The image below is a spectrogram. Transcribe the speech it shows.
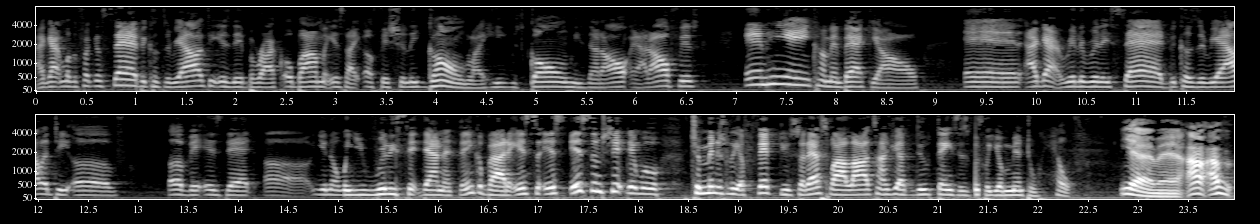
I got motherfucking sad because the reality is that Barack Obama is like officially gone. Like he's gone. He's not all out of office, and he ain't coming back, y'all. And I got really, really sad because the reality of of it is that uh you know when you really sit down and think about it it's it's it's some shit that will tremendously affect you so that's why a lot of times you have to do things that's good for your mental health Yeah, man. I, I've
